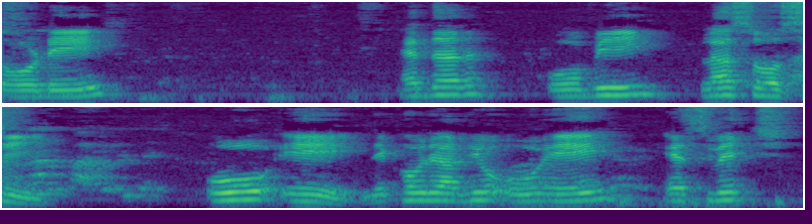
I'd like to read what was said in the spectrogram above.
OD ਇਧਰ OB OC OA ਦੇਖੋ ਵਿਦਿਆਰਥੀਓ OA ਇਸ ਵਿੱਚ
